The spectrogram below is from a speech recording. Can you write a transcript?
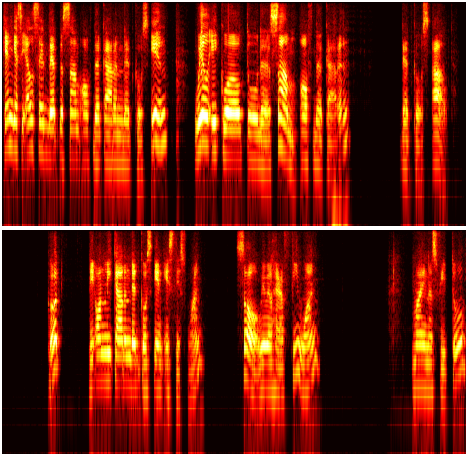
Ken KCL said that the sum of the current that goes in will equal to the sum of the current that goes out. Good. The only current that goes in is this one. So we will have V1 minus V2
